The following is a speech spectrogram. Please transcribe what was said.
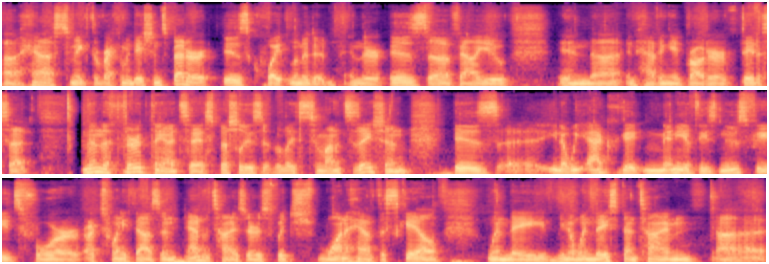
uh, has to make the recommendations better is quite limited, and there is uh, value in uh, in having a broader data set. And then the third thing I'd say, especially as it relates to monetization, is uh, you know we aggregate many of these news feeds for our 20,000 advertisers, which want to have the scale when they you know when they spend time uh,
